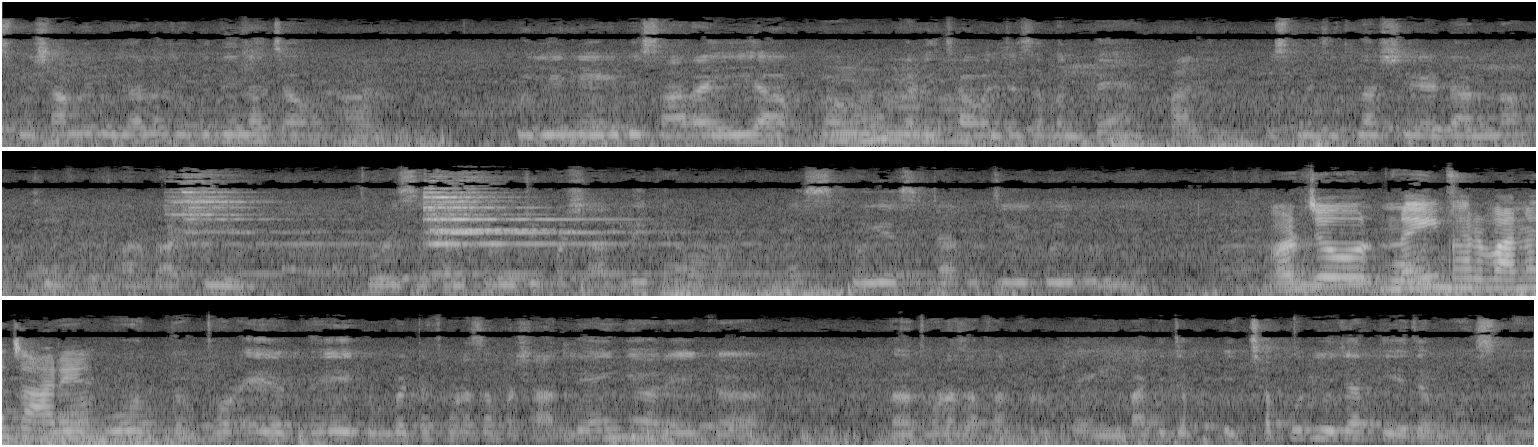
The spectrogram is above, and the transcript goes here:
उसमें शामिल हो जाना जो भी देना चाहो। हाँ जी। कोई ये नहीं है कि भी सारा ही आपका हो हम्म, कड़ी हम्म। चावल जैसे बनते हैं। हाँ जी। उसमें जितना शेयर डालना हो। और बाकी थोड़े से फल फ्रूट जो प्रसाद लेके आओ। बस कोई ऐसे ठाकुर जी कोई वो नहीं है। और जो नहीं भरवाना चाह रहे हैं? वो तो थोड़ा एक बेटा थोड़ा सा प्रसाद ले आएँगे और एक थोड़ा सा फल फ्रूट ले आएँगे। बाकी जब इच्छा पूरी हो जाती है जब वो इसमें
